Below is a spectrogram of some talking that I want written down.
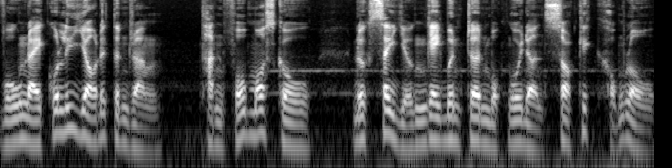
vụ này có lý do để tin rằng thành phố Moscow được xây dựng ngay bên trên một ngôi đền Sarkic khổng lồ.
